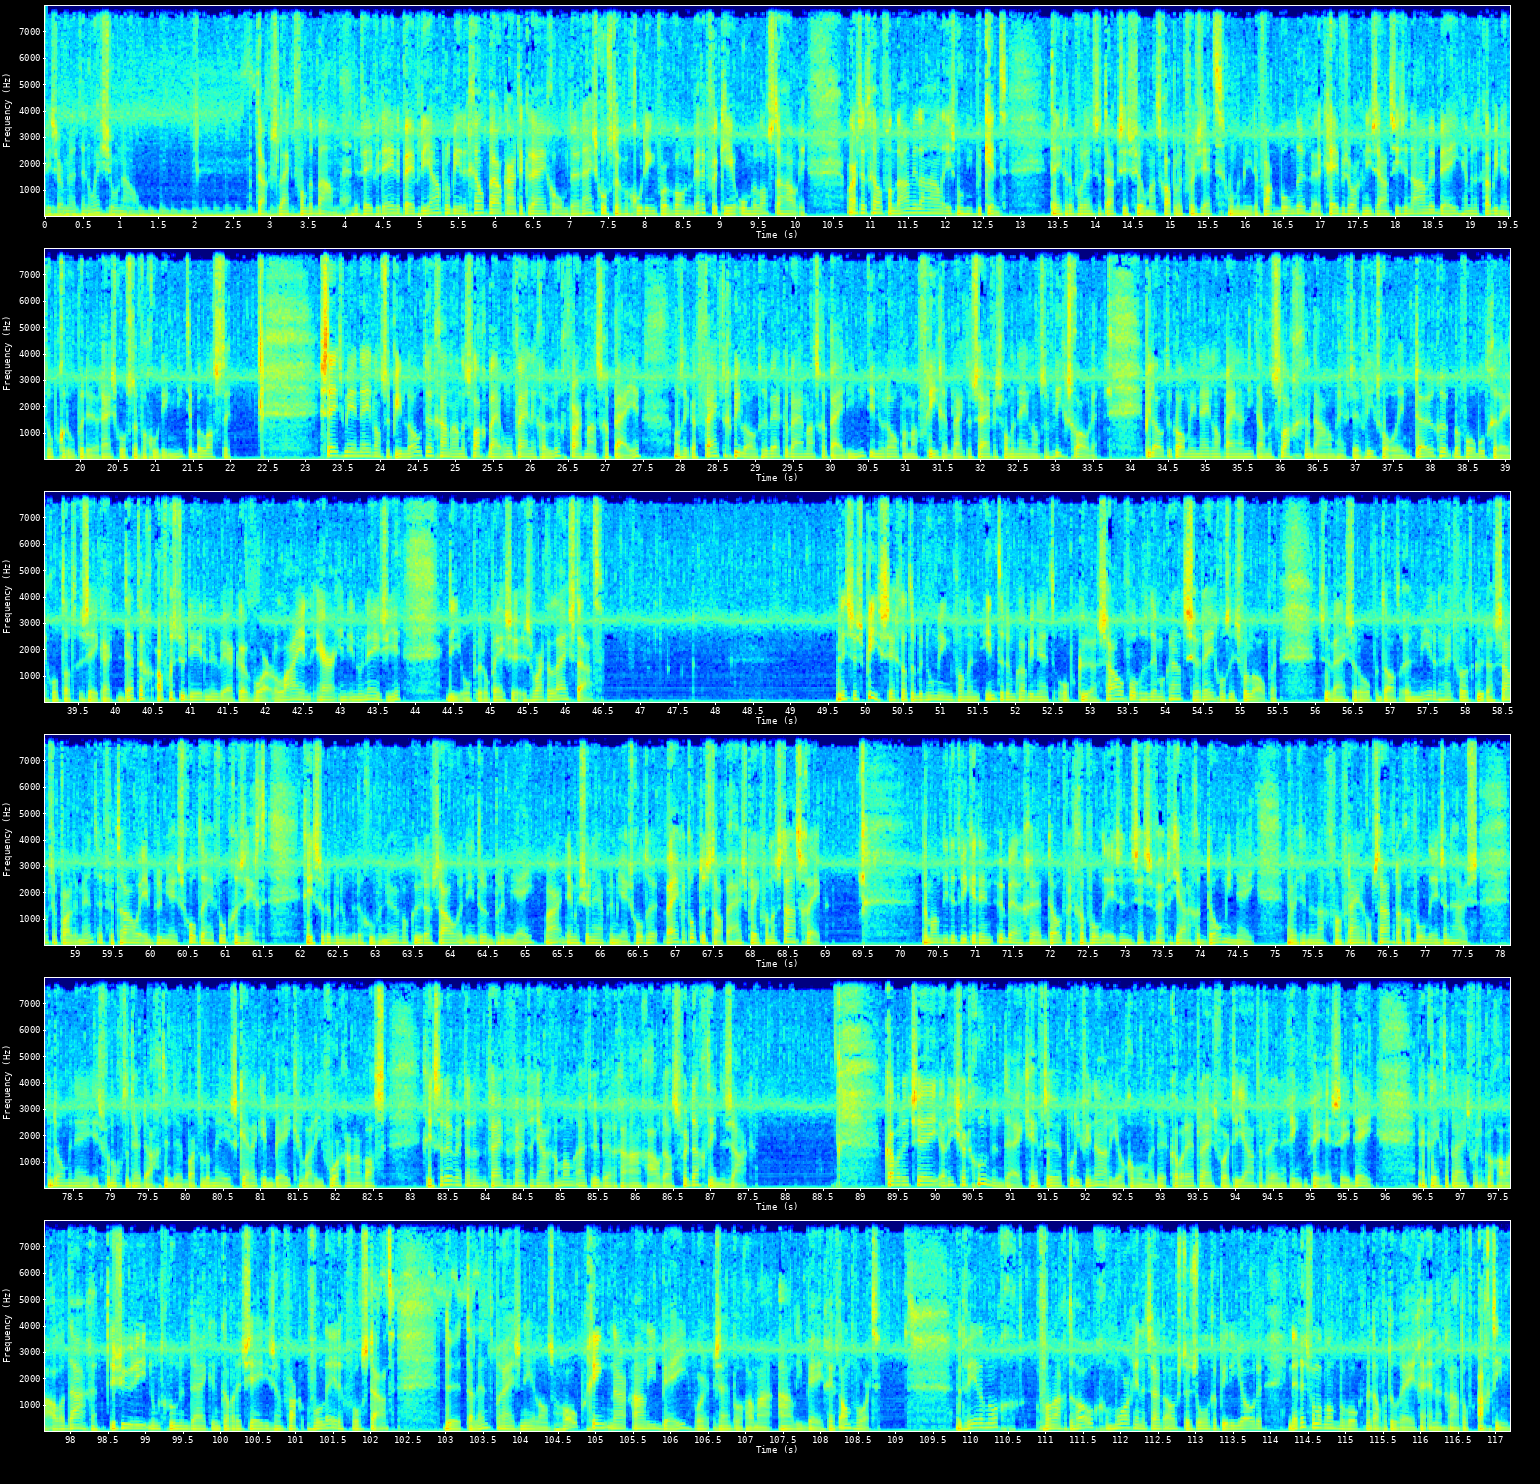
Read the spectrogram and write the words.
Visser met het NOS-journaal. Tax lijkt van de baan. De VVD en de PvdA proberen geld bij elkaar te krijgen om de reiskostenvergoeding voor woon-werkverkeer onbelast te houden. Waar ze het geld vandaan willen halen is nog niet bekend. Tegen de forense tax is veel maatschappelijk verzet. Onder meer de vakbonden, werkgeversorganisaties en de ANWB hebben het kabinet opgeroepen de reiskostenvergoeding niet te belasten. Steeds meer Nederlandse piloten gaan aan de slag bij onveilige luchtvaartmaatschappijen. Al zeker 50 piloten werken bij een maatschappij die niet in Europa mag vliegen, blijkt uit cijfers van de Nederlandse vliegscholen. Piloten komen in Nederland bijna niet aan de slag en daarom heeft de vliegschool in Teugen bijvoorbeeld geregeld dat zeker 30 afgestudeerden nu werken voor Lion Air in Indonesië, die op Europese zwarte lijst staat. Minister Spies zegt dat de benoeming van een interimkabinet op Curaçao volgens de democratische regels is verlopen. Ze wijst erop dat een meerderheid van het Curaçaose parlement het vertrouwen in premier Schotten heeft opgezegd. Gisteren benoemde de gouverneur van Curaçao een interim premier, maar demissionair premier Schotten weigert op te stappen. Hij spreekt van een staatsgreep. De man die dit weekend in Ubbergen dood werd gevonden is een 56-jarige dominee. Hij werd in de nacht van vrijdag op zaterdag gevonden in zijn huis. De dominee is vanochtend herdacht in de Bartholomeuskerk in Beek, waar hij voorganger was. Gisteren werd er een 55-jarige man uit Ubbergen aangehouden als verdachte in de zaak. Cabaretier Richard Groenendijk heeft de Polifinario gewonnen, de cabaretprijs voor theatervereniging VSCD. Hij kreeg de prijs voor zijn programma Alle Dagen. De jury noemt Groenendijk een cabaretier die zijn vak volledig volstaat. De talentprijs Nederlands Hoop ging naar Ali B. voor zijn programma Ali B. geeft antwoord. Het weer dan nog. Vandaag droog, morgen in het zuidoosten zonnige periode. In de rest van het land bewolkt met af en toe regen en een graad of 18.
